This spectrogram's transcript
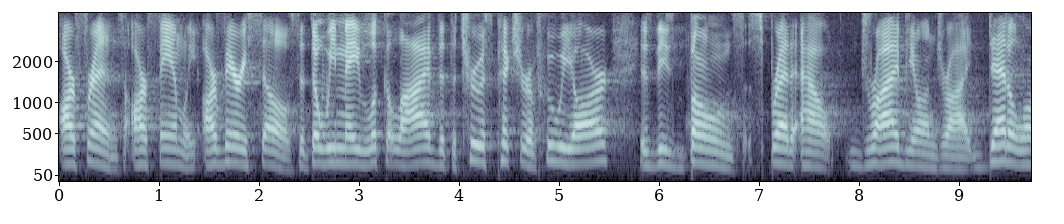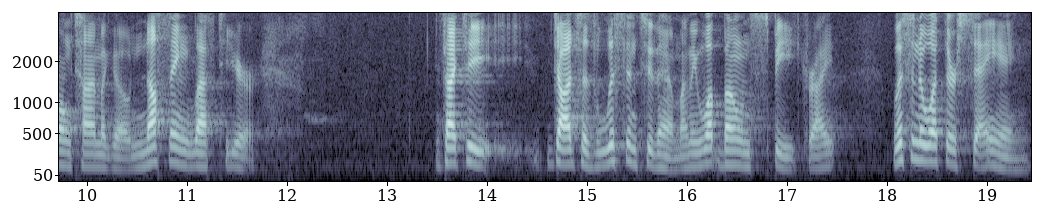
our friends, our family, our very selves, that though we may look alive, that the truest picture of who we are is these bones spread out, dry beyond dry, dead a long time ago, nothing left here. In fact, he, God says, listen to them. I mean, what bones speak, right? Listen to what they're saying.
